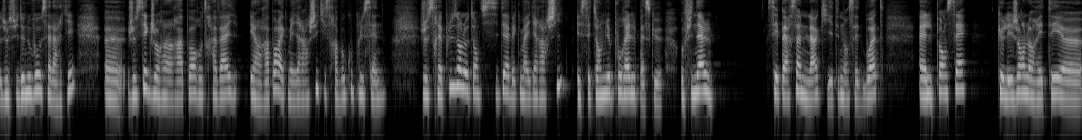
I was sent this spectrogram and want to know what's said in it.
je suis de nouveau salarié, euh, je sais que j'aurai un rapport au travail et un rapport avec ma hiérarchie qui sera beaucoup plus saine. Je serai plus dans l'authenticité avec ma hiérarchie, et c'est tant mieux pour elle parce que, au final, ces personnes-là qui étaient dans cette boîte, elles pensaient que les gens leur étaient, euh,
